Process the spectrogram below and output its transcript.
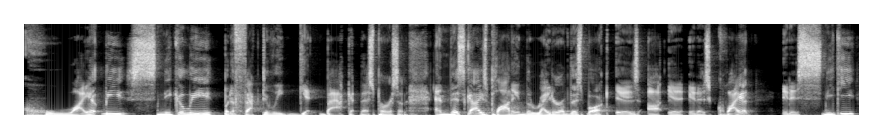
quietly, sneakily, but effectively get back at this person. And this guy's plotting, the writer of this book, is uh, it, it is quiet, it is sneaky,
